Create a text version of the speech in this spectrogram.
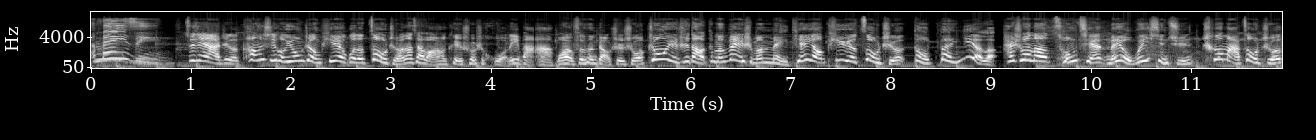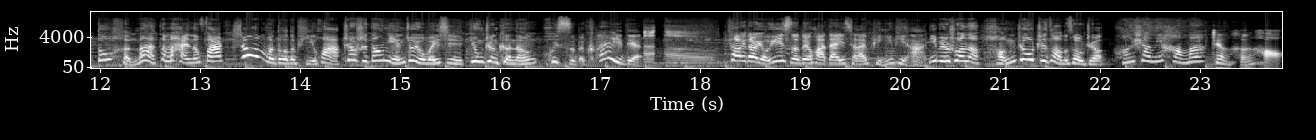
？Amazing。最近啊，这个康熙和雍正批阅过的奏折呢，在网上可以说是火了一把啊！网友纷纷表示说，终于知道他们为什么每天要批阅奏折到半夜了。还说呢，从前没有微信群，车马奏折都很慢，他们还能发这么多的皮话。这要是当年就有微信，雍正可能会死得快一点。挑一段有意思的对话，大家一起来品一品啊！你比如说呢，杭州制造的奏折，皇上你好吗？朕很好。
